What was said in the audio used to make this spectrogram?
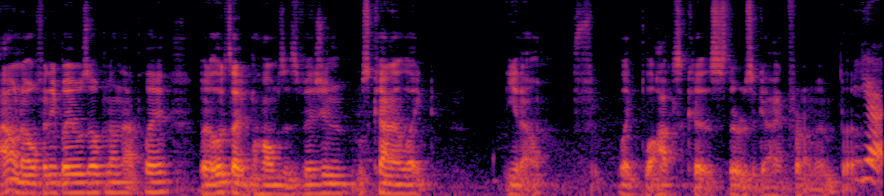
I don't know if anybody was open on that play, but it looks like Mahomes' vision was kind of like, you know, f- like blocked because there was a guy in front of him. But Yeah,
